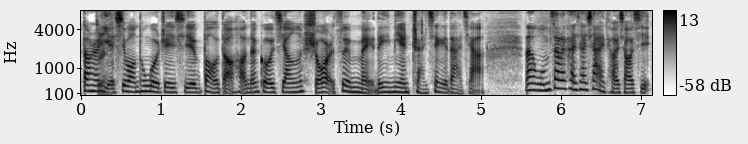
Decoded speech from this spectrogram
当然，也希望通过这些报道哈，能够将首尔最美的一面展现给大家。那我们再来看一下下一条消息。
